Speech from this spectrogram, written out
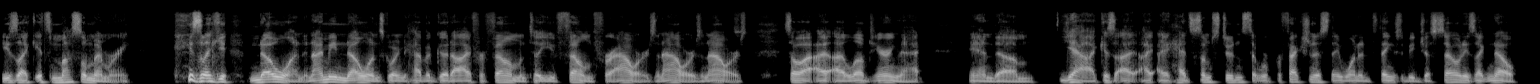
He's like, it's muscle memory. He's like, no one, and I mean no one's going to have a good eye for film until you've filmed for hours and hours and hours. So I, I loved hearing that, and um, yeah, because I, I I had some students that were perfectionists; they wanted things to be just so, and he's like, no,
